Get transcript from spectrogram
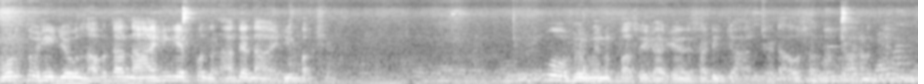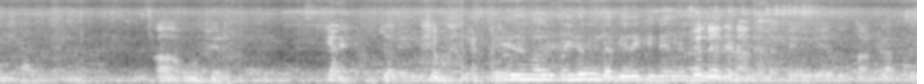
ਹੁਣ ਤੁਸੀਂ ਜੋ ਲੱਭਦਾ ਨਾ ਹੀ ਇਹ ਭੁੱਲਣਾ ਤੇ ਨਾ ਹੀ ਬਖਸ਼ਣਾ। ਉਹ ਫਿਰ ਮੈਨੂੰ ਪਾਸੇ ਕਰ ਕੇ ਸਾਡੀ ਜਾਨ ਛਡਾਓ ਸਾਨੂੰ ਜਾਣ ਦਿਓ। ਆਹੋ ਫਿਰ ਚਲੇ ਚਲੇ ਇਹਦੇ ਮਗਰ ਪਹਿਲਾਂ ਵੀ ਲੱਗੇ ਨੇ ਕਿੰਨੇ ਦਿਨ ਕਿੰਨੇ ਦਿਨਾਂ ਦੇ ਲੱਗੇ ਹੋਏ ਤੂੰ ਤੰਗ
